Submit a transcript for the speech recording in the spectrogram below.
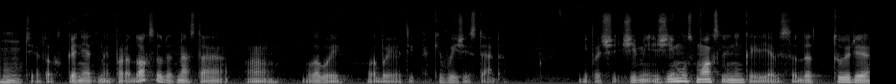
Hmm. Čia toks ganėtinai paradoksas, bet mes tą labai, labai akivaizdžiai stebėm ypač žymi, žymus mokslininkai, jie visada turi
